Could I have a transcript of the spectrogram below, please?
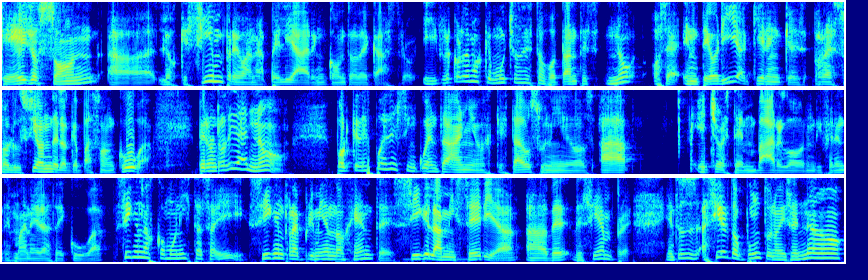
que ellos son ah, los que siempre van a pelear en contra de Castro. Y recordemos que muchos de estos votantes no, o sea, en teoría quieren que resolución de lo que pasó en Cuba. Pero en realidad no, porque después de 50 años que Estados Unidos ha hecho este embargo en diferentes maneras de Cuba, siguen los comunistas ahí, siguen reprimiendo gente, sigue la miseria ah, de, de, siempre. Entonces, a cierto punto uno dice, no,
